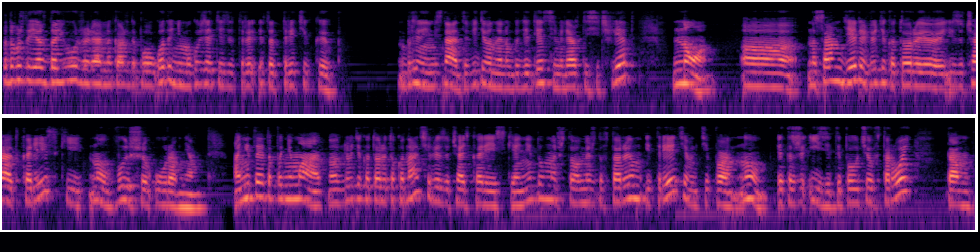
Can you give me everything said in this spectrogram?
Потому что я сдаю уже реально каждые полгода и не могу взять этот, этот третий гэп. Блин, я не знаю, это видео, наверное, будет длиться миллиард тысяч лет. Но э, на самом деле люди, которые изучают корейский, ну, выше уровня, они-то это понимают, но люди, которые только начали изучать корейский, они думают, что между вторым и третьим, типа, ну, это же easy, ты получил второй, там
